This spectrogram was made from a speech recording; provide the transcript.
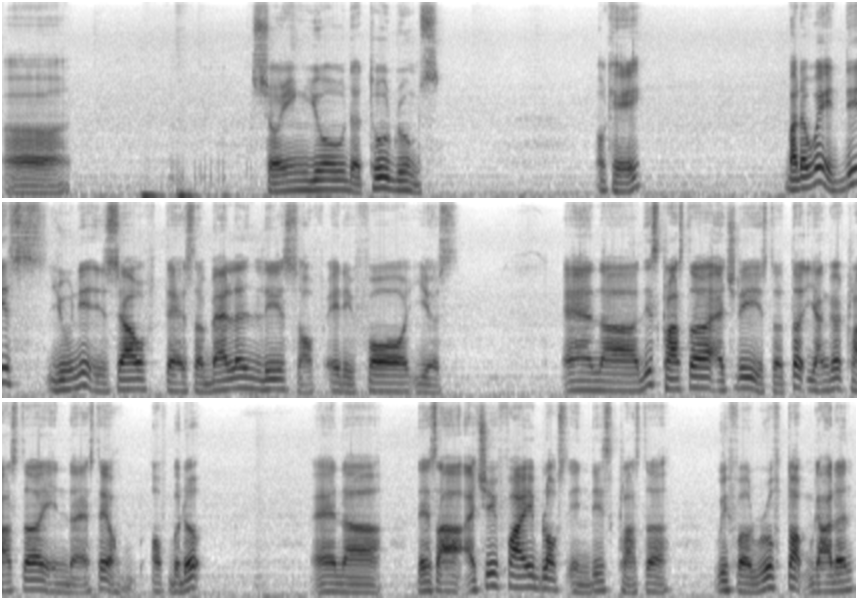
Uh, showing you the two rooms. Okay. By the way, this unit itself, there's a balance list of 84 years. And uh, this cluster actually is the third younger cluster in the estate of, of Bedok. And uh, there's uh, actually five blocks in this cluster with a rooftop garden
